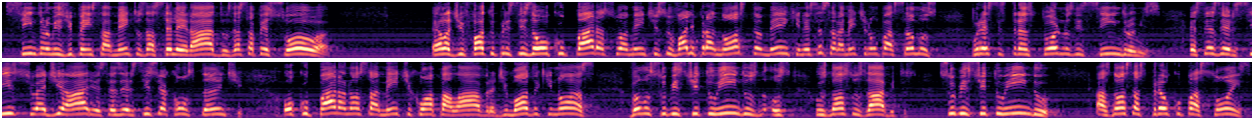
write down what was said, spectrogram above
síndromes de pensamentos acelerados, essa pessoa ela de fato precisa ocupar a sua mente. Isso vale para nós também, que necessariamente não passamos por esses transtornos e síndromes. Esse exercício é diário, esse exercício é constante. Ocupar a nossa mente com a palavra, de modo que nós vamos substituindo os, os, os nossos hábitos, substituindo as nossas preocupações,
